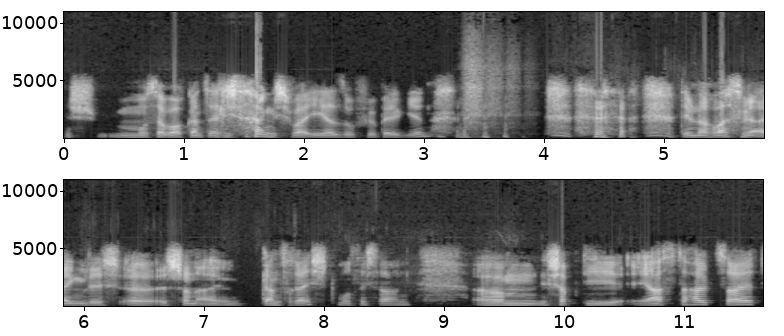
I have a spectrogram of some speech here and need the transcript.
Ich muss aber auch ganz ehrlich sagen, ich war eher so für Belgien. Demnach war es mir eigentlich äh, schon ganz recht, muss ich sagen. Ähm, ich habe die erste Halbzeit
